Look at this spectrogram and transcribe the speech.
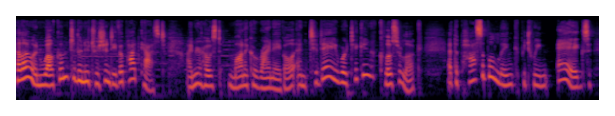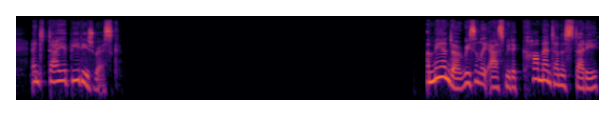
Hello, and welcome to the Nutrition Diva podcast. I'm your host, Monica Reinagel, and today we're taking a closer look at the possible link between eggs and diabetes risk. Amanda recently asked me to comment on a study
